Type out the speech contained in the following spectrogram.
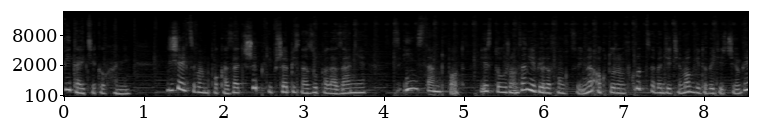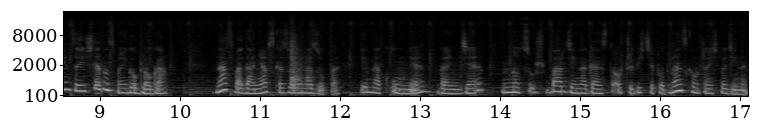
Witajcie kochani. Dzisiaj chcę Wam pokazać szybki przepis na zupę lasagne z Instant Pot. Jest to urządzenie wielofunkcyjne, o którym wkrótce będziecie mogli dowiedzieć się więcej śledząc mojego bloga. Nazwa dania wskazuje na zupę, jednak u mnie będzie, no cóż, bardziej na gęsto, oczywiście pod męską część rodziny.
